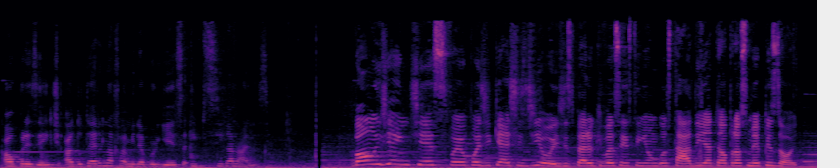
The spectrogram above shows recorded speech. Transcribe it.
ao presente, adultério na família burguesa e psicanálise. Bom, gente, esse foi o podcast de hoje. Espero que vocês tenham gostado e até o próximo episódio.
